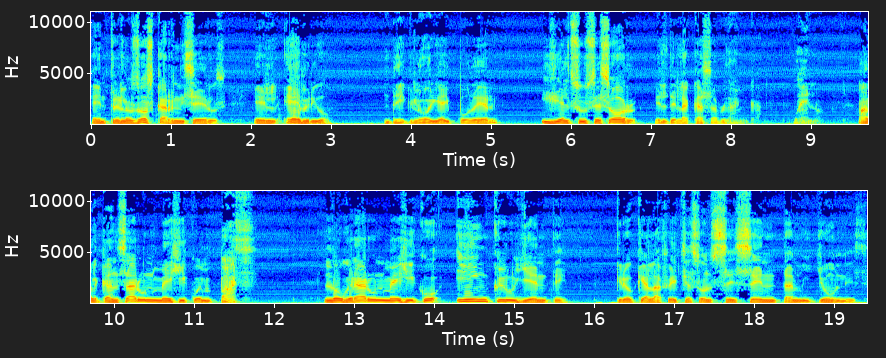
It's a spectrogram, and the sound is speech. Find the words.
entre los dos carniceros, el ebrio de gloria y poder y el sucesor, el de la Casa Blanca. Bueno, alcanzar un México en paz, lograr un México incluyente. Creo que a la fecha son 60 millones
